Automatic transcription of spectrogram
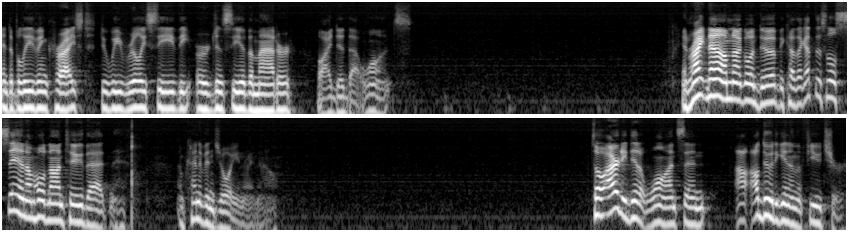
and to believe in Christ, do we really see the urgency of the matter? Well, I did that once. And right now, I'm not going to do it because I got this little sin I'm holding on to that I'm kind of enjoying right now. So I already did it once, and I'll, do it again in the future.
